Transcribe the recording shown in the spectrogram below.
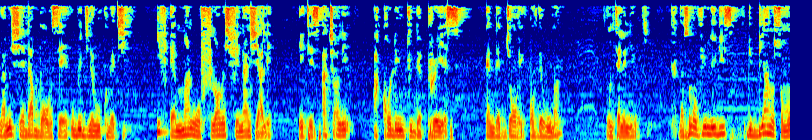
nyame hyɛ da bɔ wo sɛ wobɛgyina wo kunu akyi if a man will flourish financially it is actually according to the prayers and the joy of the woman. I'm telling you. Now some of you ladies biribiara nso mo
